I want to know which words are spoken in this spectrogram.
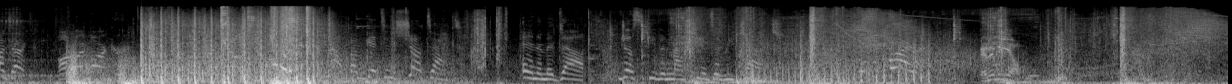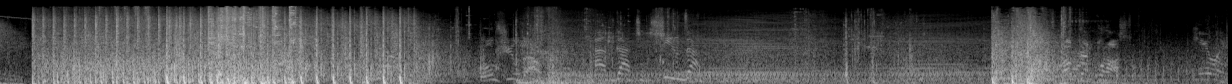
Contact! On my marker! Help, I'm getting shot at. Enemy down. Just giving my shields a recharge. Fire! Enemy out. Dome shield out. I've got you. Shields up. Contact hostile. Healing.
